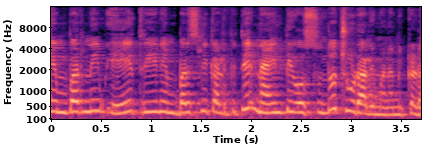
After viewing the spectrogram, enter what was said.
నెంబర్ని ఏ త్రీ నెంబర్స్ని కలిపితే నైంటీ వస్తుందో చూడాలి మనం ఇక్కడ.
